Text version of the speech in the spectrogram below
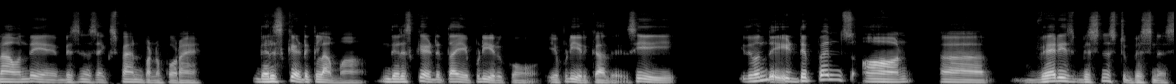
நான் வந்து என் பிஸ்னஸ் எக்ஸ்பேண்ட் பண்ண போகிறேன் இந்த ரிஸ்க் எடுக்கலாமா? இந்த ரிஸ்க் எடுத்தால் எப்படி இருக்கும்? எப்படி இருக்காது? சி இது வந்து it depends on various business to business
